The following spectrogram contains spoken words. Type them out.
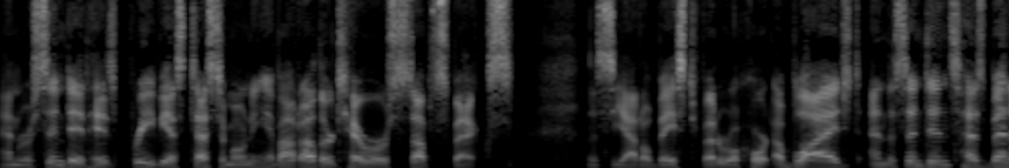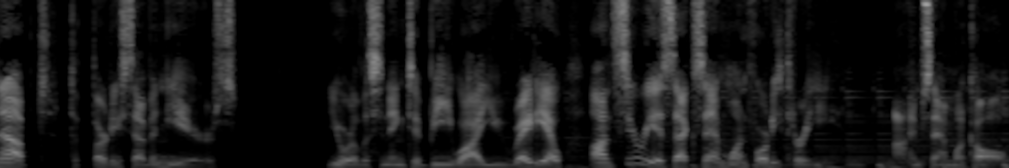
and rescinded his previous testimony about other terror suspects. The Seattle based federal court obliged, and the sentence has been upped to 37 years. You are listening to BYU Radio on Sirius XM 143. I'm Sam McCall.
